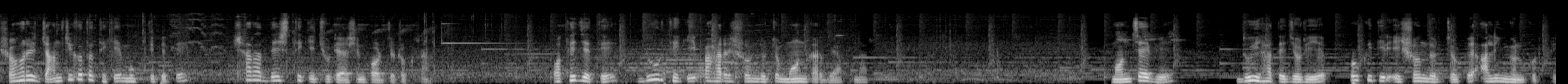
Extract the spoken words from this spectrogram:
শহরের যান্ত্রিকতা থেকে মুক্তি পেতে সারা দেশ থেকে ছুটে আসেন পর্যটকরা। পথে যেতে দূর থেকেই পাহাড়ের সৌন্দর্য মন কাড়বে আপনার। মন চাইবে দুই হাতে জড়িয়ে প্রকৃতির এই সৌন্দর্যকে আলিঙ্গন করতে।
